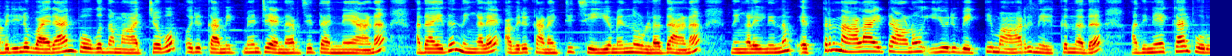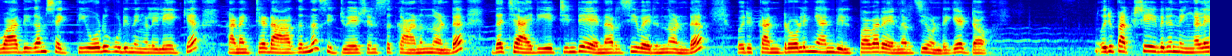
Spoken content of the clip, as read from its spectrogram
അവരിൽ വരാൻ പോകുന്ന മാറ്റവും ഒരു കമ്മിറ്റ്മെന്റ് എനർജി തന്നെയാണ്. അതായത് നിങ്ങളെ അവർ കണക്റ്റ് ചെയ്യുമെന്നുള്ളതാണ്. നിങ്ങളിൽ നിന്നും എത്ര നാളായിട്ടാണോ ഈ ഒരു വ്യക്തി മാറി നിൽക്കുന്നത്. അതിനേക്കാൾ പൂർവാധികം ശക്തിയോടുകൂടി നിങ്ങളിലേക്ക് കണക്റ്റഡ് ആകുന്ന സിറ്റുവേഷൻസ് കാണുന്നുണ്ട്. ദ ചാരിയറ്റിന്റെ എനർജി വരുന്നുണ്ട്. ഒരു controlling and will power energy ഉണ്ട് കേട്ടോ. ഒരു പക്ഷേ ഇവർ നിങ്ങളെ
